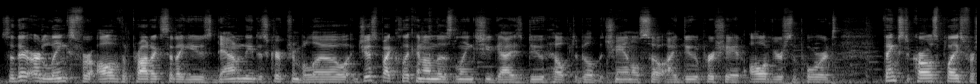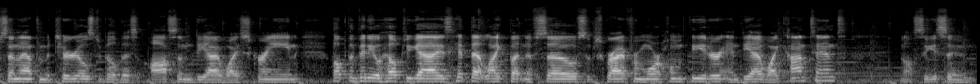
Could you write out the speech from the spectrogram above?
So there are links for all of the products that I use down in the description below. Just by clicking on those links, you guys do help to build the channel, so I do appreciate all of your support. Thanks to Carl's Place for sending out the materials to build this awesome DIY screen. Hope the video helped you guys. Hit that like button if so. Subscribe for more home theater and DIY content, and I'll see you soon.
